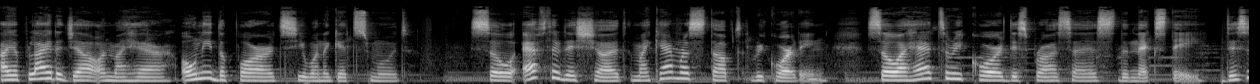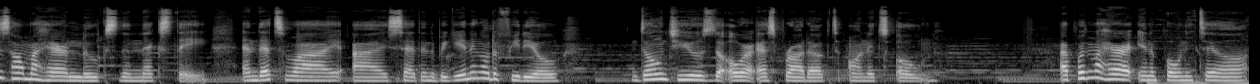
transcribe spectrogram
I apply the gel on my hair, only the parts you want to get smooth. So after this shot, my camera stopped recording. So I had to record this process the next day. This is how my hair looks the next day. And that's why I said in the beginning of the video, don't use the ORS product on its own. I put my hair in a ponytail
